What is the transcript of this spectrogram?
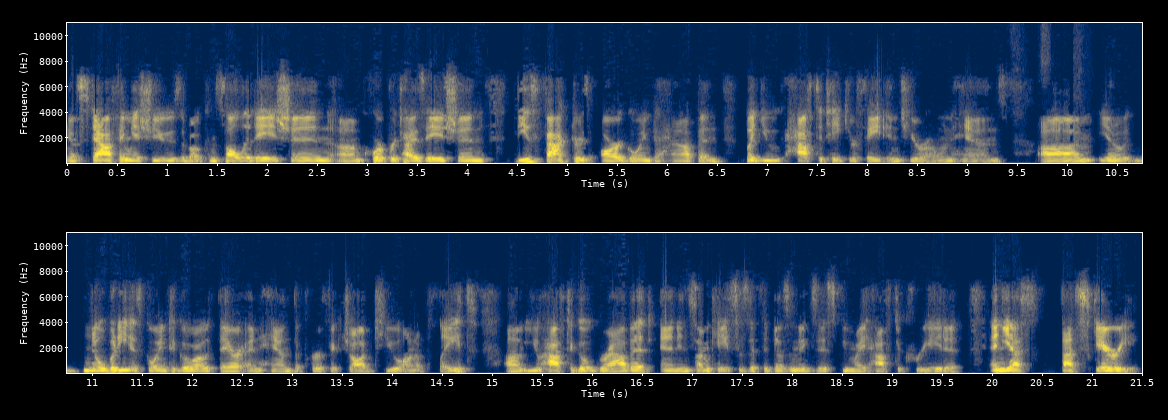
you know, staffing issues, about consolidation, um, corporatization. These factors are going to happen, but you have to take your fate into your own hands. Um, you know, nobody is going to go out there and hand the perfect job to you on a plate. Um, you have to go grab it. And in some cases, if it doesn't exist, you might have to create it. And yes, that's scary.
